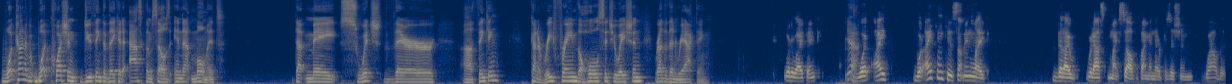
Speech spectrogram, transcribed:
What kind of what question do you think that they could ask themselves in that moment that may switch their uh, thinking kind of reframe the whole situation rather than reacting What do I think? yeah What I what I think is something like that I would ask myself if I'm in their position. Wow, that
